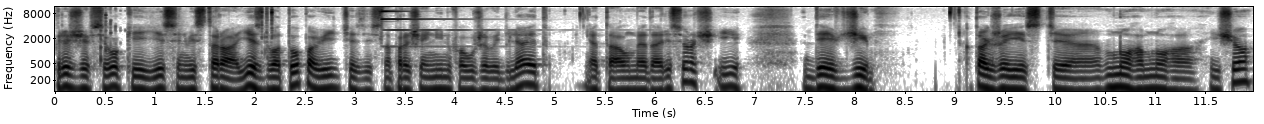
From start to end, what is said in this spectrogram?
прежде всего, какие есть инвестора. Есть два топа, видите, здесь на парачейне инфо уже выделяет. Это Almeida Research и DFG. Также есть э, много-много еще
